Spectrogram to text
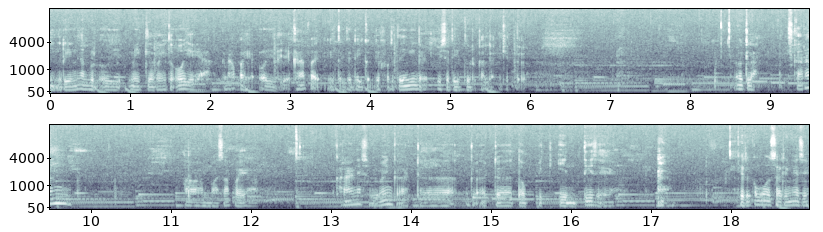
dengerin kan oh iya, mikir itu oh iya ya kenapa ya oh iya ya kenapa ya itu jadi ikut overthinking nggak bisa tidur kalian gitu oke lah. Sekarang uh, bahas apa ya? Karena ini sebenarnya nggak ada nggak ada topik inti sih. Jadi aku mau sharingnya sih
